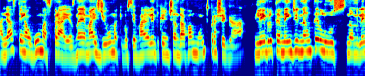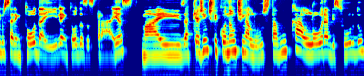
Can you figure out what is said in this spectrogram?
Aliás, tem algumas praias, né? Mais de uma que você vai. Eu lembro que a gente andava muito para chegar. Lembro também de não ter luz. Não me lembro se era em toda a ilha, em todas as praias. Mas a que a gente ficou não tinha luz, estava um calor absurdo.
